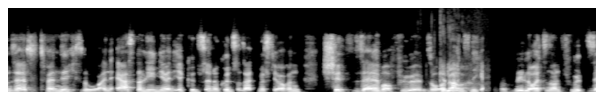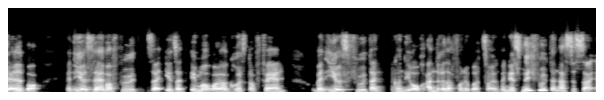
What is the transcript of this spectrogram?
und selbst wenn nicht so, in erster Linie, wenn ihr Künstlerinnen und Künstler seid, müsst ihr euren Shit selber fühlen. So. Genau. Macht es nicht einfach für die Leute, sondern fühlt selber. Wenn ihr es selber fühlt, seid ihr seid immer euer größter Fan. Und wenn ihr es fühlt, dann könnt ihr auch andere davon überzeugen. Wenn ihr es nicht fühlt, dann lasst es sein.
